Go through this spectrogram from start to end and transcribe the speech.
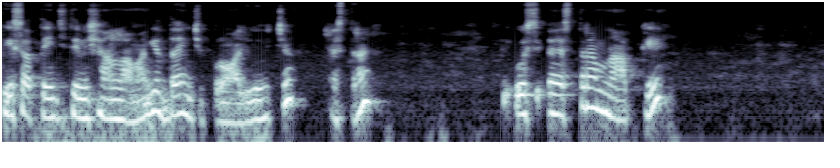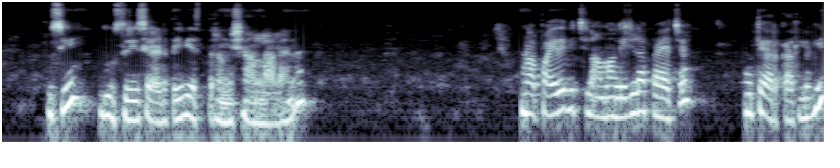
ਤੇ 7 ਇੰਚ ਤੇ ਨਿਸ਼ਾਨ ਲਾਵਾਂਗੇ, ਅੱਧਾ ਇੰਚ ਉੱਪਰੋਂ ਆ ਜਾਊਗਾ ਵਿੱਚ, ਇਸ ਤਰ੍ਹਾਂ। ਤੇ ਉਸ, ਇਸ ਤਰ੍ਹਾਂ ਨਾਪ ਕੇ ਤੁਸੀਂ ਦੂਸਰੀ ਸਾਈਡ ਤੇ ਵੀ ਇਸ ਤਰ੍ਹਾਂ ਨਿਸ਼ਾਨ ਲਾ ਲੈਣਾ। ਹੁਣ ਆਪਾਂ ਇਹਦੇ ਵਿੱਚ ਲਾਵਾਂਗੇ ਜਿਹੜਾ ਪੈਚ ਉਹ ਤਿਆਰ ਕਰ ਲਈਏ।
